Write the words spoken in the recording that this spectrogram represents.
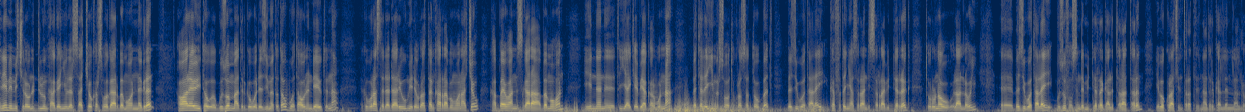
እኔም የምችለውን እድሉን ካገኙ ለእርሳቸው ከእርስዎ ጋር በመሆን ነግረን ሐዋርያዊ ጉዞም አድርገው ወደዚህ መጥተው ቦታውን እንዲያዩትና ክቡር አስተዳዳሪውም የደብሩ ጠንካራ በመሆናቸው ከአባ ዮሐንስ ጋር በመሆን ይህንን ጥያቄ ቢያቀርቡና በተለይም እርስዎ ትኩረት ሰጥተውበት በዚህ ቦታ ላይ ከፍተኛ ስራ እንዲሰራ ቢደረግ ጥሩ ነው እላለሁኝ። በዚህ ቦታ ላይ ብዙ ፈውስ እንደሚደረግ አልጠራጠርም። የበኩላችን ጥረት እናደርጋለን እላለሁ።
